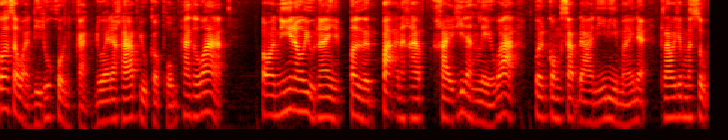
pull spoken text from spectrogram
ก็สวัสดีทุกคนกันด้วยนะครับ อยู่กับผมฮาทว่า ตอนนี้เราอยู่ในเปิดปะนะครับ ใครที่ลังเลว่าเปิดกองสัปดาห์นี้ดีไหมเนี่ย เราจะมาสุก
